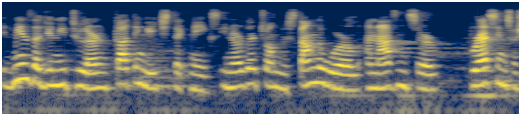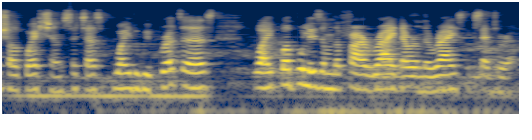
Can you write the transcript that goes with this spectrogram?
It means that you need to learn cutting edge techniques in order to understand the world and answer pressing social questions such as why do we protest, why populism the far right are on the rise, etc.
